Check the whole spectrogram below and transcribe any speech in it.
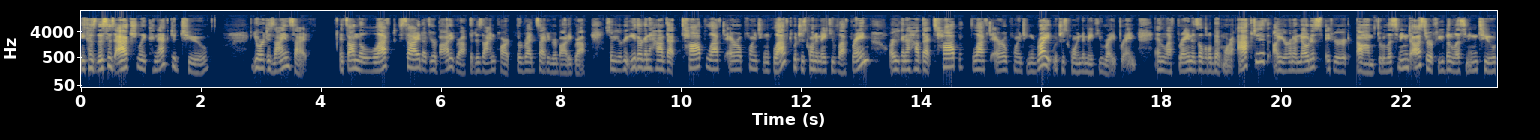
because this is actually connected to your design side. It's on the left side of your body graph, the design part, the red side of your body graph. So you're either going to have that top left arrow pointing left, which is going to make you left brain, or you're going to have that top left arrow pointing right, which is going to make you right brain. And left brain is a little bit more active. Uh, you're going to notice if you're um, through listening to us or if you've been listening to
